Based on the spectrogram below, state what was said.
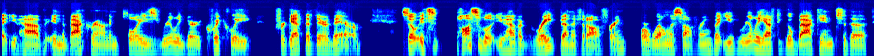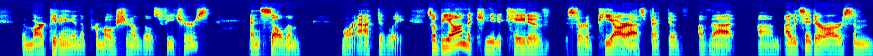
that you have in the background, employees really very quickly forget that they're there. So it's possible that you have a great benefit offering or wellness offering, but you really have to go back into the, the marketing and the promotion of those features and sell them more actively. So beyond the communicative sort of PR aspect of, of that, um, I would say there are some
